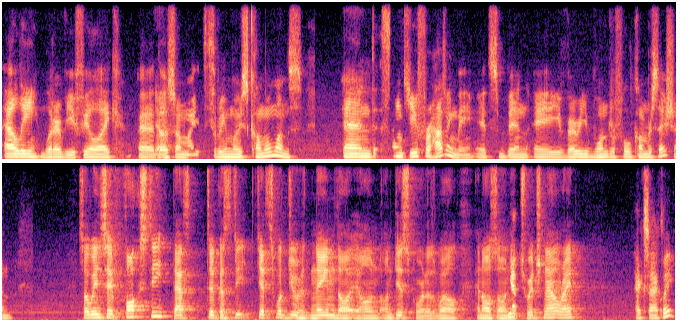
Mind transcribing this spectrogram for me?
Ellie, whatever you feel like. Uh, Those are my three most common ones. And thank you for having me. It's been a very wonderful conversation. So when you say Phoxsty, that's because that's what you named on, on on Discord as well, and also on your Twitch now, right? Exactly.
